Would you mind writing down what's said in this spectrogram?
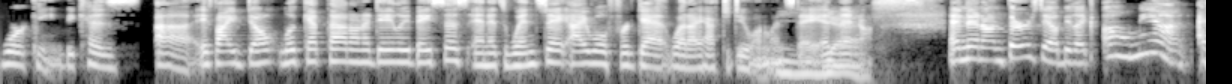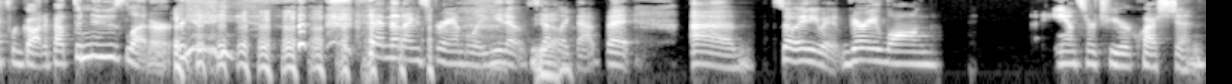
working because, uh, if I don't look at that on a daily basis and it's Wednesday, I will forget what I have to do on Wednesday. And yes. then, and then on Thursday, I'll be like, oh man, I forgot about the newsletter. and then I'm scrambling, you know, stuff yeah. like that. But, um, so anyway, very long answer to your question.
